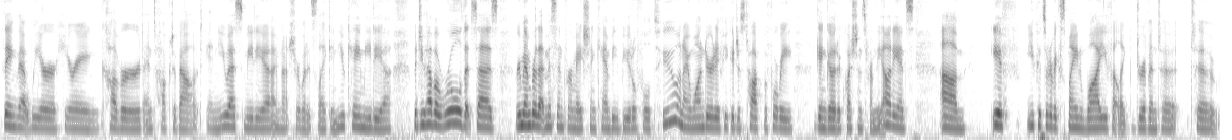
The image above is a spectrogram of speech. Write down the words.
thing that we are hearing covered and talked about in US media. I'm not sure what it's like in UK media, but you have a rule that says remember that misinformation can be beautiful too. And I wondered if you could just talk before we again go to questions from the audience. Um, if you could sort of explain why you felt like driven to to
